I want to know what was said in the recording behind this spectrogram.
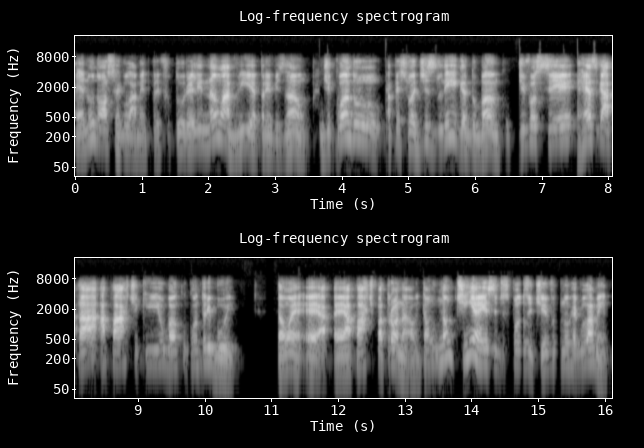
é, no nosso regulamento para o futuro, ele não havia previsão de quando a pessoa desliga do banco, de você resgatar a parte que o banco contribui. Então, é, é, é, a parte patronal. Então, não tinha esse dispositivo no regulamento.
